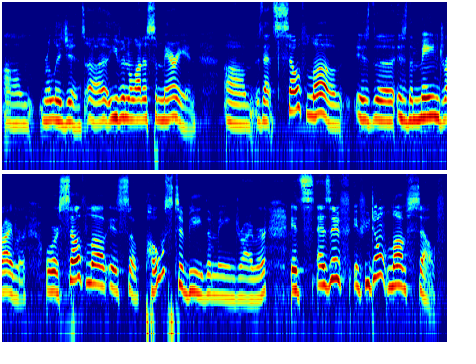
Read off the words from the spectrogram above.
um, religions, uh, even a lot of Sumerian um, is that self love is the is the main driver, or self love is supposed to be the main driver. It's as if if you don't love self,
